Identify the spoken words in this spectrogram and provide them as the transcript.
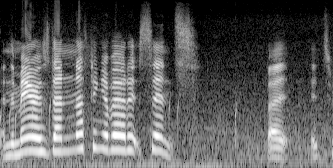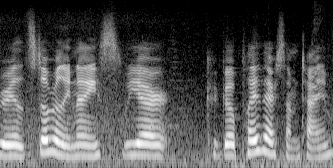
And the mayor has done nothing about it since. But it's real, it's still really nice. We are, could go play there sometime.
